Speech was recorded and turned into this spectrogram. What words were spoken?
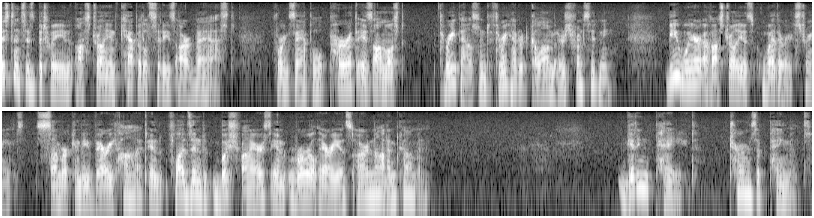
Distances between Australian capital cities are vast. For example, Perth is almost 3,300 kilometers from Sydney. Be aware of Australia's weather extremes. Summer can be very hot, and floods and bushfires in rural areas are not uncommon. Getting paid. Terms of payment.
